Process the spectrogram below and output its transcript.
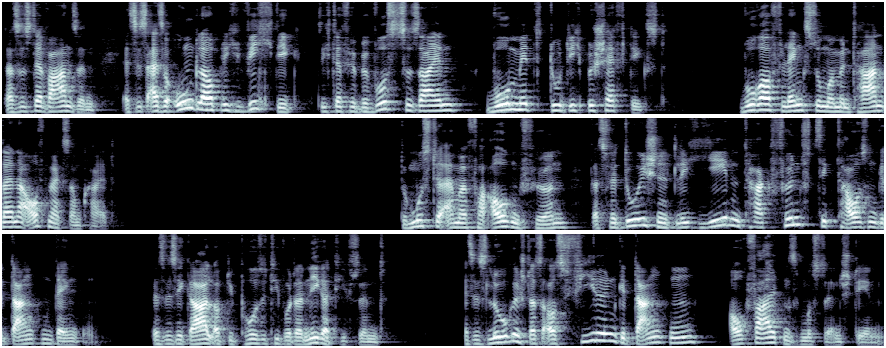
Das ist der Wahnsinn. Es ist also unglaublich wichtig, sich dafür bewusst zu sein, womit du dich beschäftigst. Worauf lenkst du momentan deine Aufmerksamkeit? Du musst dir einmal vor Augen führen, dass wir durchschnittlich jeden Tag 50.000 Gedanken denken. Das ist egal, ob die positiv oder negativ sind. Es ist logisch, dass aus vielen Gedanken auch Verhaltensmuster entstehen.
